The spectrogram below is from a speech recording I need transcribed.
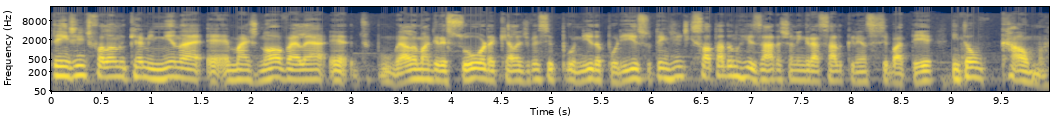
Tem gente falando que a menina é, é mais nova, ela é, é, tipo, ela é uma agressora, que ela devia ser punida por isso. Tem gente que só tá dando risada achando engraçado criança se bater. Então, calma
